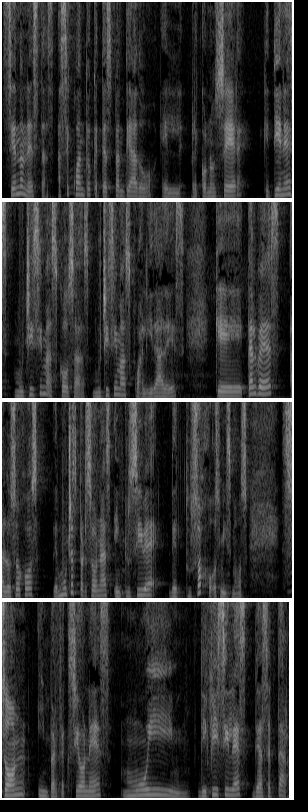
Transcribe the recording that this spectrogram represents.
Siendo honestas, ¿hace cuánto que te has planteado el reconocer que tienes muchísimas cosas, muchísimas cualidades que tal vez a los ojos de muchas personas, inclusive de tus ojos mismos, son imperfecciones muy difíciles de aceptar?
